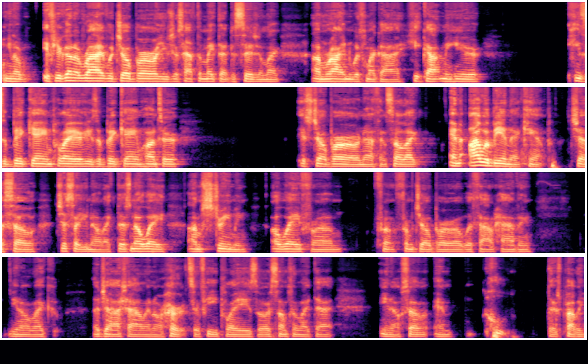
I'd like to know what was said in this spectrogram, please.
you know, if you're gonna ride with Joe Burrow, you just have to make that decision. Like, I'm riding with my guy. He got me here. He's a big game player. He's a big game hunter. It's Joe Burrow or nothing. So like and I would be in that camp just so just so you know like there's no way I'm streaming away from from from Joe Burrow without having you know like a Josh Allen or Hurts if he plays or something like that you know so and who there's probably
